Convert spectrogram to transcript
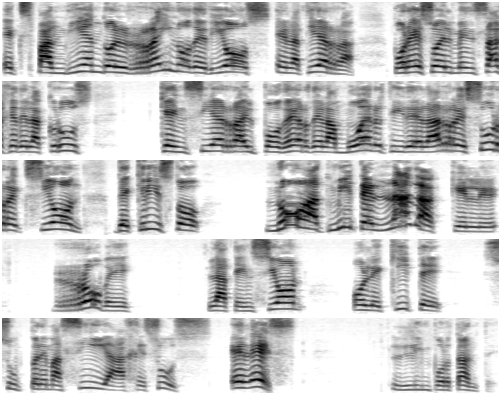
expandiendo el reino de Dios en la tierra. Por eso el mensaje de la cruz que encierra el poder de la muerte y de la resurrección de Cristo no admite nada que le robe la atención o le quite supremacía a Jesús. Él es lo importante.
